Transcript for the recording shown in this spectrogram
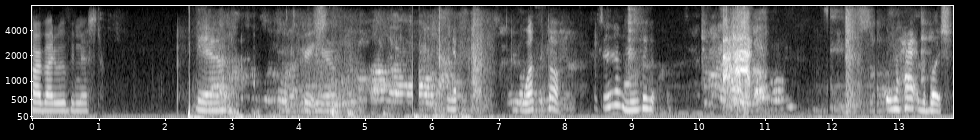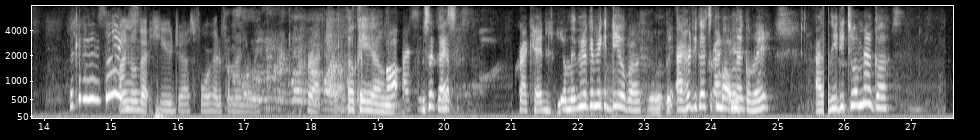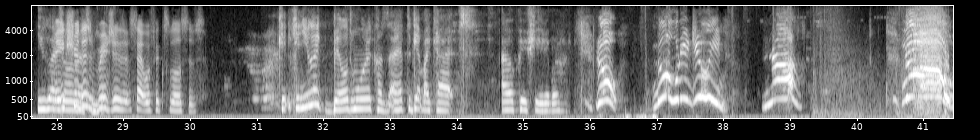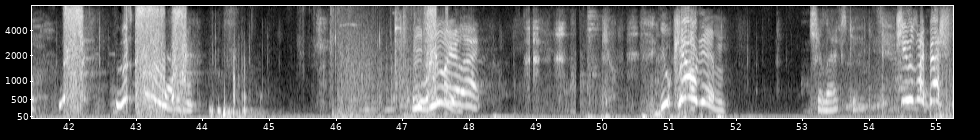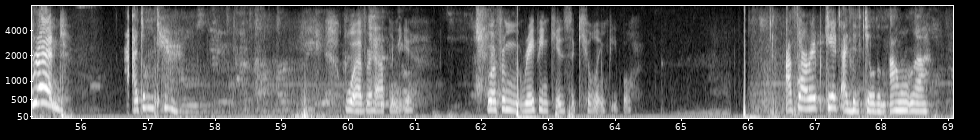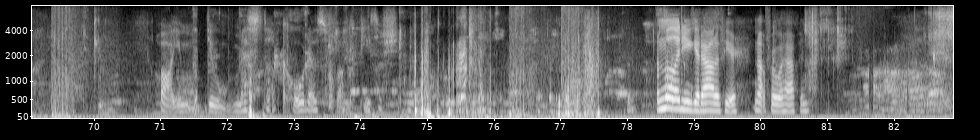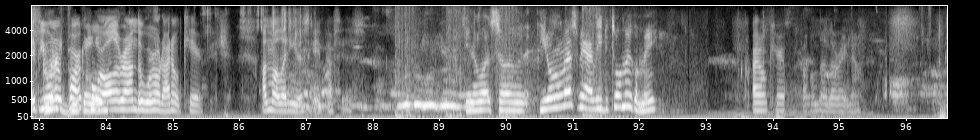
Carbide will be missed. Yeah. Great hero. Yep. What the? Is it moving? Ah! There's a hat in the bush. Look at his legs. I know that huge ass forehead from anyway. Crack shot. Okay, um, Oh, what's up, guys? Crackhead. Yo, maybe we can make a deal, bro. I heard you guys talking about Crackhead. Omega, right? I lead you to Omega. You guys Make sure this bridge is set with explosives. Can, can you like build more? Cause I have to get my cat. I appreciate it, bro. No! No, what are you doing? No! No! What are you doing? You killed him! chillax, dude. She was my best friend! I don't care. Whatever happened to you? Went from raping kids to killing people. After I raped kids, I did kill them. I won't lie. Oh, you do messed up code as fuck piece of shit. I'm not letting you get out of here. Not for what happened. If you I'm want to parkour all around the world, I don't care. I'm not letting you escape after this. You know what? So you don't arrest me. I lead you to Omega, man. I don't care about Omega right now.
